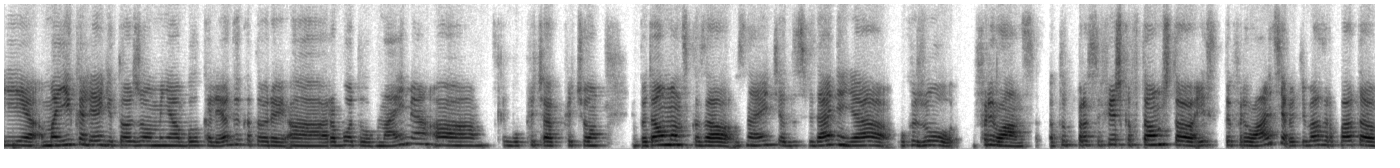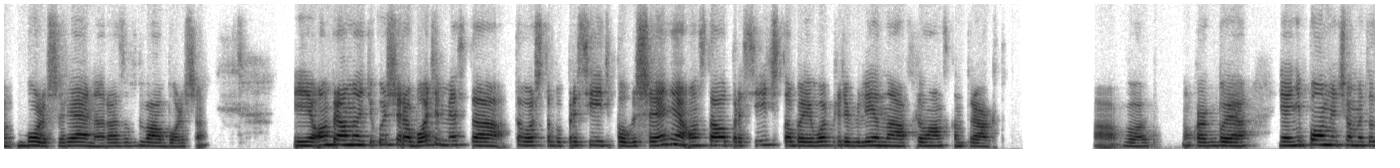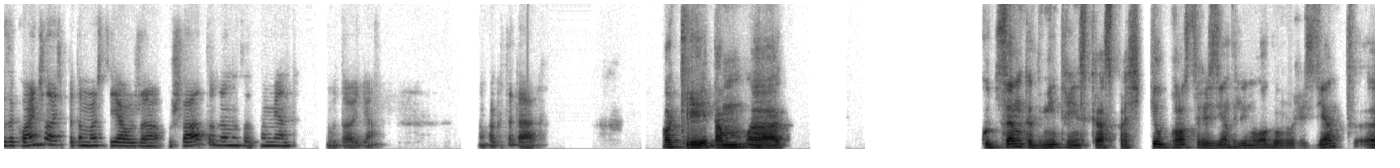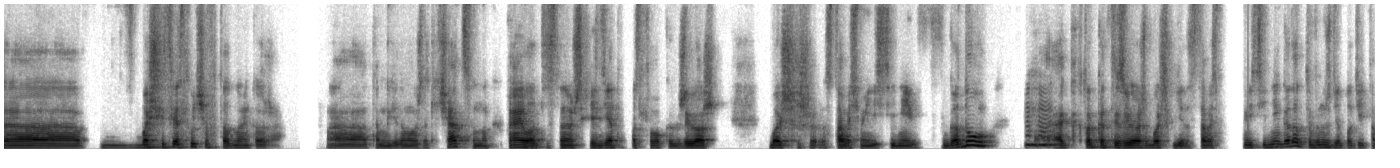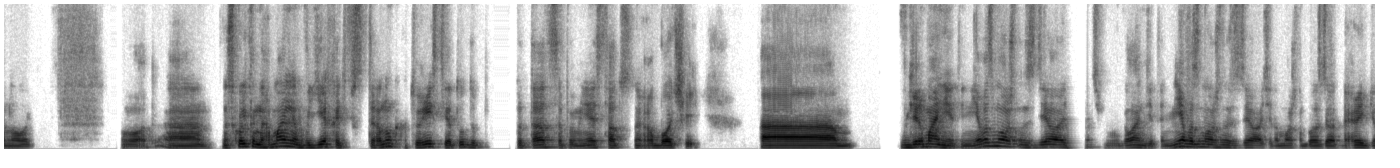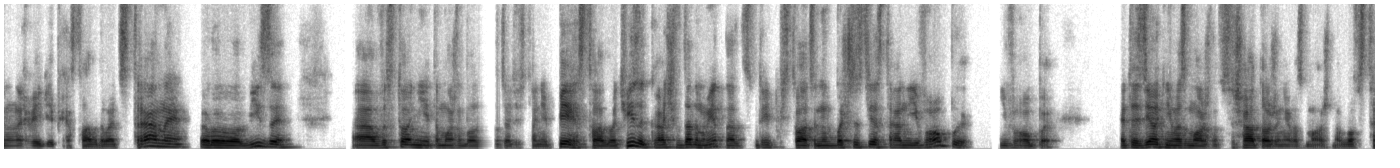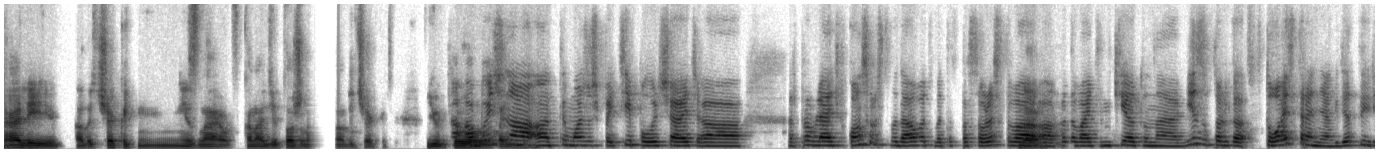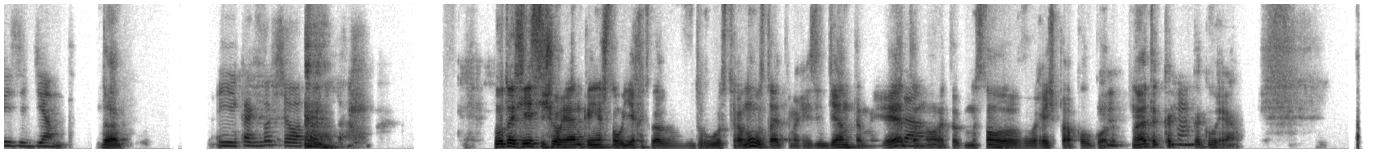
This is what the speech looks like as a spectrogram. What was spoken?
И мои коллеги тоже, у меня был коллега, который а, работал в найме, а, как бы плеча к плечу, и потом он сказал, знаете, до свидания, я ухожу в фриланс. А тут просто фишка в том, что если ты фрилансер, у тебя зарплата больше, реально, раза в два больше. И он прямо на текущей работе вместо того, чтобы просить повышение, он стал просить, чтобы его перевели на фриланс-контракт. А, вот. Ну, как бы я не помню, чем это закончилось, потому что я уже ушла оттуда на тот момент в итоге. Ну, как-то так. Окей, там э, Куценко Дмитрий несколько раз спросил, просто резидент или налоговый резидент. Э, в большинстве случаев это одно и то же. Э, там где-то может отличаться, но, как правило, ты становишься резидентом после того, как живешь больше 180 дней в году, uh-huh. а как только ты живешь больше где-то 180 дней в году, ты вынужден платить там налоги. Вот. А, насколько нормально въехать в страну как турист и оттуда пытаться поменять статус на рабочий? А, в Германии это невозможно сделать, в Голландии это невозможно сделать, это можно было сделать в Норвегии, но Норвегия перестала выдавать страны, э, визы. А в Эстонии это можно было сделать, Эстония перестала выдавать визы. Короче, в данный момент надо смотреть по ситуации. Но в большинстве стран Европы, Европы это сделать невозможно. В США тоже невозможно. В Австралии надо чекать, не знаю, в Канаде тоже надо чекать. Юль, а обычно а, ты можешь пойти получать, а, отправлять в консульство, да, вот в это посольство, да. подавать анкету на визу только в той стране, где ты резидент. Да. И как бы все. Ну, то есть есть еще вариант, конечно, уехать в другую страну, стать там резидентом и это, да. но это мы снова речь про полгода. Но это как, как вариант.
